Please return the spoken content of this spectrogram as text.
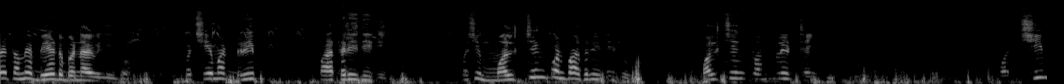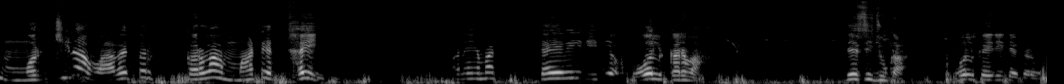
હવે તમે બેડ બનાવી લીધો. પછી એમાં ડ્રીપ પાથરી દીધી. પછી મલ્ચિંગ પણ પાથરી દીધું. મલ્ચિંગ કમ્પ્લીટ થઈ ગયું. પછી મરચીના વાવેતર કરવા માટે થઈ અને એમાં કેવી રીતે હોલ કરવા? દેશી ઝુકા. હોલ કઈ રીતે કરવા?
